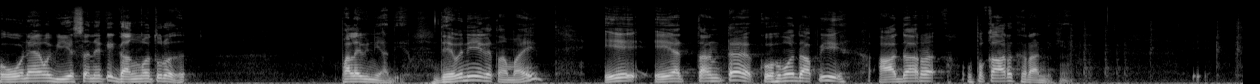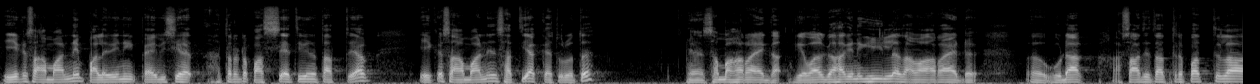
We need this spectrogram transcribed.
ඕනෑම ව්‍යසනයක ගංවතුරද පළවෙනි අදිය. දෙවැනි එක තමයි ඒ ඒ ඇත්තන්ට කොහොමද අපි ආධාර උපකාර කරන්න කියන. ඒක සාමාන්‍යයෙන් පළවෙනි පැය විසි හතරට පස්සේ ඇතිවෙන තත්ත්වයක් ඒක සාමාන්‍යයෙන් සතියක් ඇතුළත සමහරය ගෙවල් ගහගෙන ගිහිල්ල සමහරයට ගොඩක් අසාධ්‍ය තත්ත්‍ර පත්වෙලා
